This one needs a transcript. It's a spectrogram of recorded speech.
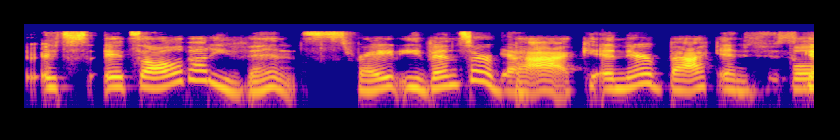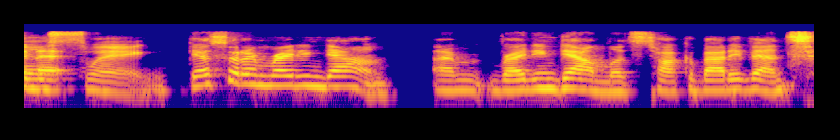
it's it's all about events, right? Events are yeah. back and they're back in full gonna, swing. Guess what I'm writing down? I'm writing down. Let's talk about events.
